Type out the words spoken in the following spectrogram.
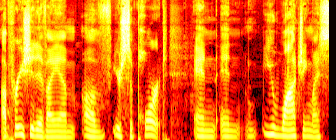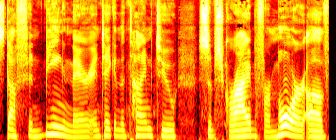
appreciative I am of your support and and you watching my stuff and being there and taking the time to subscribe for more of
